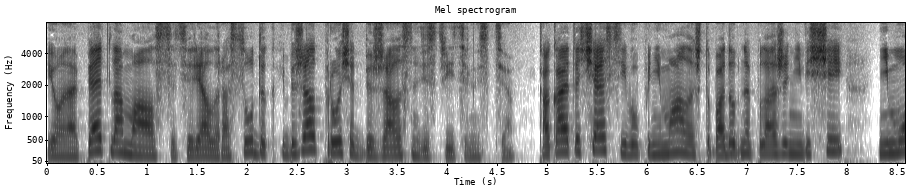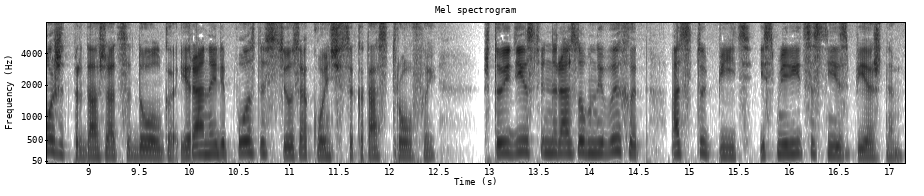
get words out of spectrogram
И он опять ломался, терял рассудок и бежал прочь от безжалостной действительности. Какая-то часть его понимала, что подобное положение вещей – не может продолжаться долго, и рано или поздно все закончится катастрофой, что единственный разумный выход отступить и смириться с неизбежным.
